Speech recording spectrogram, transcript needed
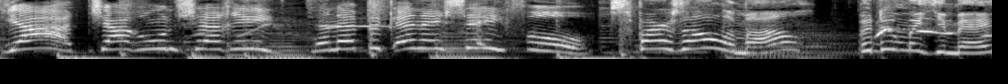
Ja, Charon Sherry. Dan heb ik NEC vol. Spaar ze allemaal. We doen met je mee.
